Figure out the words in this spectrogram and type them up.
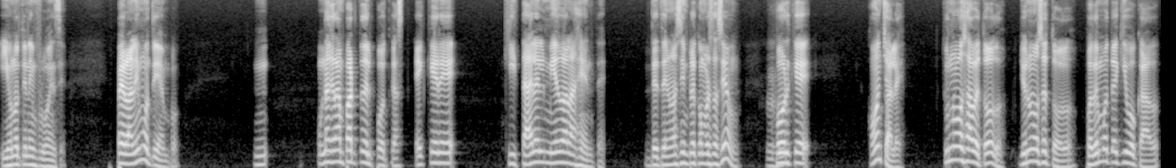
y uno tiene influencia. Pero al mismo tiempo, una gran parte del podcast es querer quitarle el miedo a la gente de tener una simple conversación. Porque, conchale, tú no lo sabes todo, yo no lo sé todo, podemos estar equivocados.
